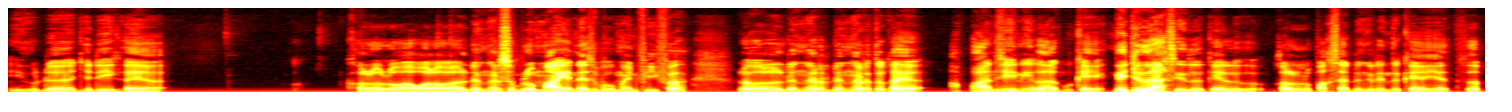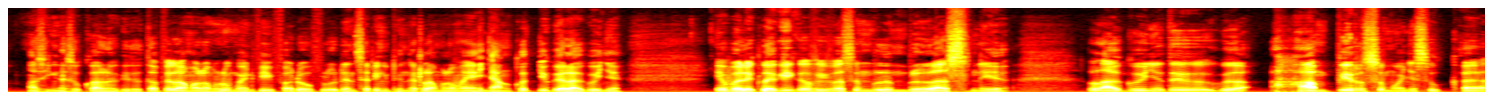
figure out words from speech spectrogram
ya udah jadi kayak kalau lo awal-awal denger sebelum main ya sebelum main FIFA lo awal denger denger tuh kayak apaan sih ini lagu? Kayak gak jelas gitu kayak lo kalau lo paksa dengerin tuh kayak ya tetap masih nggak suka lah gitu. Tapi lama-lama lo main FIFA 20 dan sering denger lama-lama ya nyangkut juga lagunya. Ya balik lagi ke FIFA 19 nih ya. Lagunya tuh gue hampir semuanya suka.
